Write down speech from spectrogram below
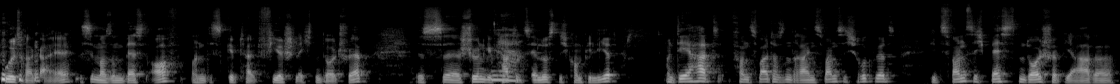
Ultra geil. ist immer so ein Best-of und es gibt halt viel schlechten Deutschrap. Ist äh, schön gecuttet, ja. sehr lustig kompiliert. Und der hat von 2023 rückwärts die 20 besten Deutschrap-Jahre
